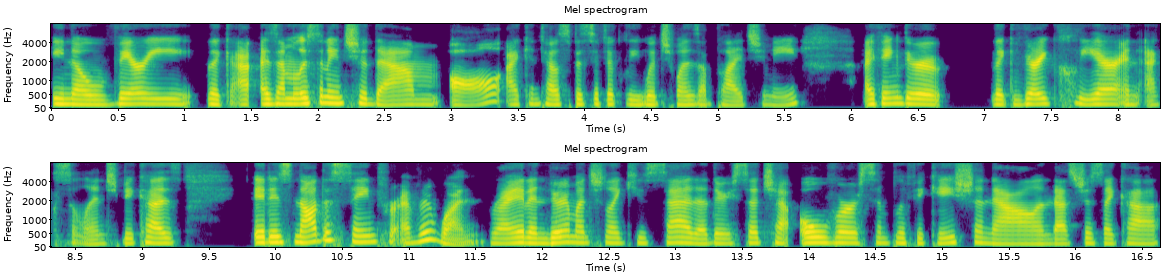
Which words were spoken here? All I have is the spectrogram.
you know, very like as I'm listening to them all, I can tell specifically which ones apply to me. I think they're like very clear and excellent because it is not the same for everyone, right? And very much like you said, that there's such an oversimplification now, and that's just like a,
